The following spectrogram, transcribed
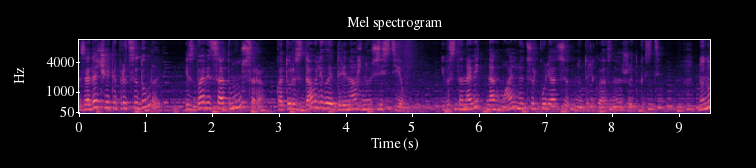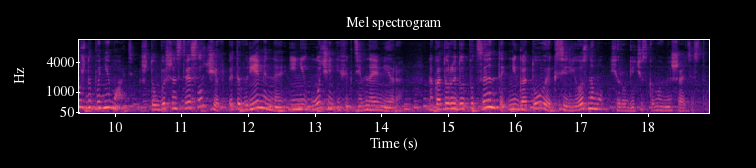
Задача этой процедуры – избавиться от мусора, который сдавливает дренажную систему, и восстановить нормальную циркуляцию внутриглазной жидкости. Но нужно понимать, что в большинстве случаев это временная и не очень эффективная мера, на которую идут пациенты, не готовые к серьезному хирургическому вмешательству.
